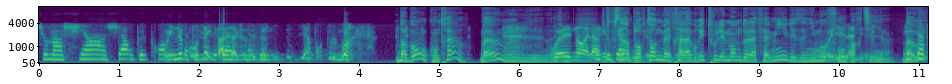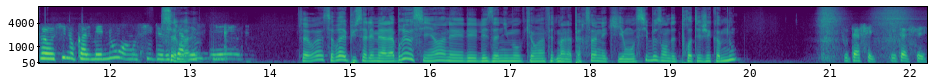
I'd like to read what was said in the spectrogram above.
Si on a un chien, un chat, on peut le prendre. Oui, ne conseille pas ça, je bien pour tout le monde. Bah bon, au contraire. Bah ouais, non, elle Je trouve c'est important de mettre à l'abri tous les membres de la famille. Les animaux font partie. Euh, bah ça peut aussi nous calmer nous, hein, aussi de les caresser. C'est vrai, c'est vrai. Et puis ça les met à l'abri aussi, hein, les, les, les, animaux qui ont rien fait de mal à personne et qui ont aussi besoin d'être protégés comme nous. Tout à fait, tout à fait.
